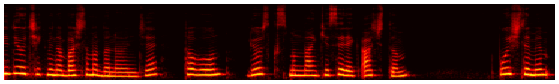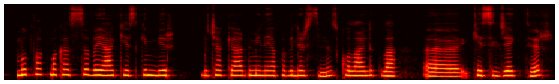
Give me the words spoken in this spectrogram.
Video çekimine başlamadan önce tavuğun göz kısmından keserek açtım. Bu işlemi mutfak makası veya keskin bir bıçak yardımıyla yapabilirsiniz. Kolaylıkla e, kesilecektir.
